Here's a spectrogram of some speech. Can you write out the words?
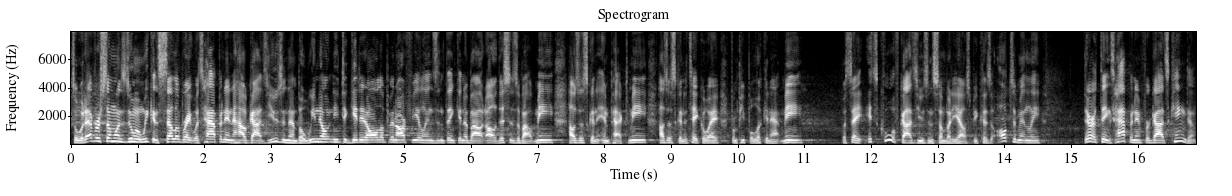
So, whatever someone's doing, we can celebrate what's happening and how God's using them, but we don't need to get it all up in our feelings and thinking about, oh, this is about me. How's this going to impact me? How's this going to take away from people looking at me? but say, it's cool if God's using somebody else because ultimately there are things happening for God's kingdom.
